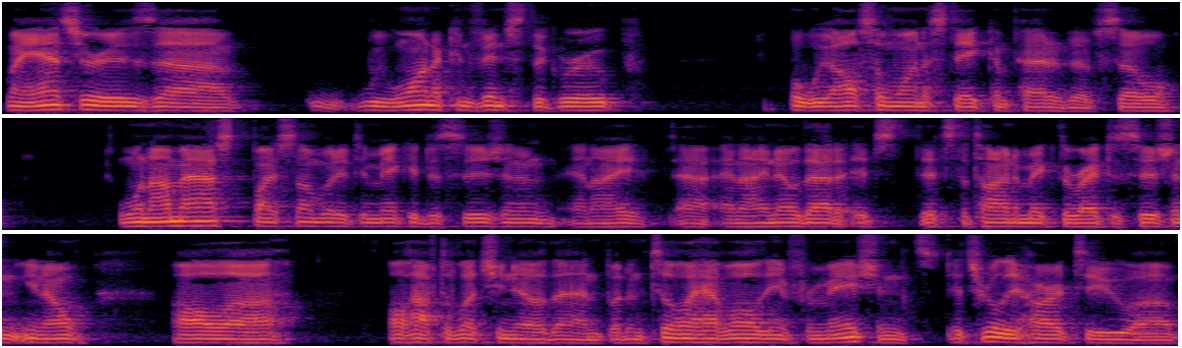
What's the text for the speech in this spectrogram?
my answer is uh, we want to convince the group, but we also want to stay competitive. So when I'm asked by somebody to make a decision, and I uh, and I know that it's it's the time to make the right decision, you know, I'll uh, I'll have to let you know then. But until I have all the information, it's it's really hard to uh,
